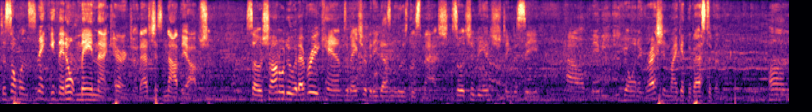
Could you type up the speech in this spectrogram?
to someone Snake if they don't main that character. That's just not the option. So Sean will do whatever he can to make sure that he doesn't lose this match. So it should be interesting to see how maybe ego and aggression might get the best of him. Um,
